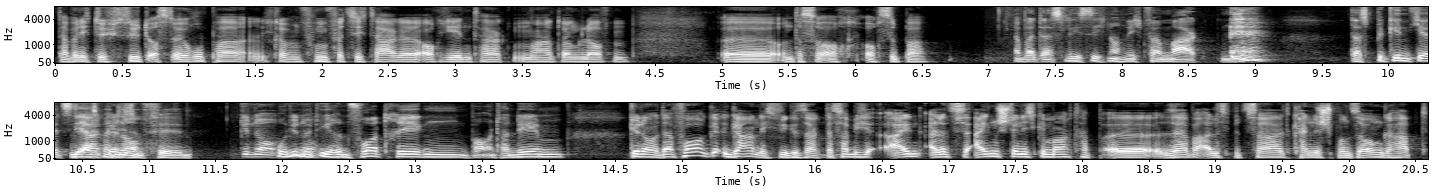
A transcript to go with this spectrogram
da bin ich durch Südosteuropa, ich glaube in 45 Tage, auch jeden Tag einen Marathon gelaufen. Äh, und das war auch, auch super. Aber das ließ sich noch nicht vermarkten. Ne? Das beginnt jetzt Ja, erst mit genau. diesem Film. Genau, Und mit Ihren Vorträgen bei Unternehmen. Genau, davor gar nicht, wie gesagt. Das habe ich alles eigenständig gemacht, habe äh, selber alles bezahlt, keine Sponsoren gehabt,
